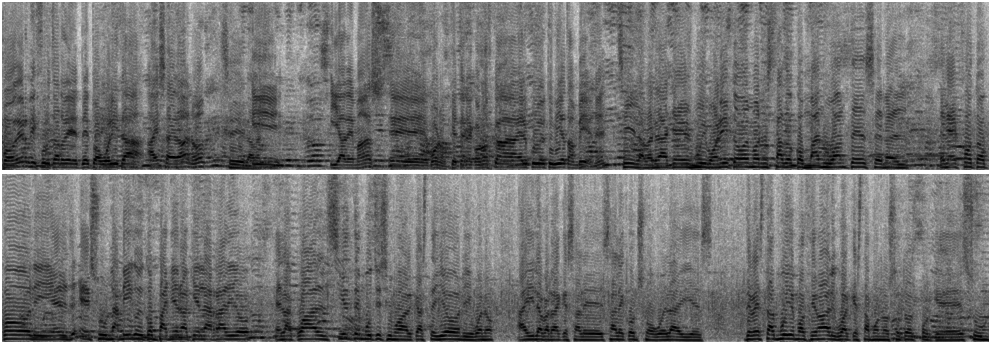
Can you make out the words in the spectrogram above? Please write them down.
poder disfrutar de, de tu abuelita a esa edad, ¿no? Sí, la y, y además, eh, bueno, que te reconozca el club de tu vida también, ¿eh? Sí, la verdad que es muy bonito. Hemos estado con Manu antes en el, en el fotocall y él es un amigo y compañero aquí en la radio, en la cual siente muchísimo al Castellón y bueno, ahí la verdad que sale, sale con su abuela y es debe estar muy emocionado al igual que estamos nosotros porque es un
